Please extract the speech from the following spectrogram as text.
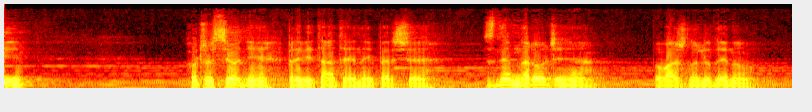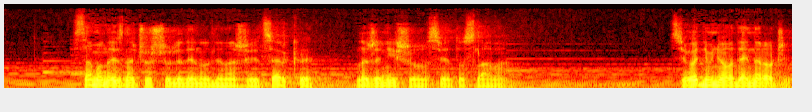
І хочу сьогодні привітати найперше з днем народження поважну людину, саму найзначущу людину для нашої церкви, блаженнішого Святослава. Сьогодні в нього день народження.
